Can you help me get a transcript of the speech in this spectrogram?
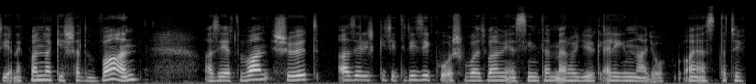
ilyenek vannak, és hát van, azért van, sőt, azért is kicsit rizikós volt valamilyen szinten, mert hogy ők elég nagyok, olyan, tehát hogy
